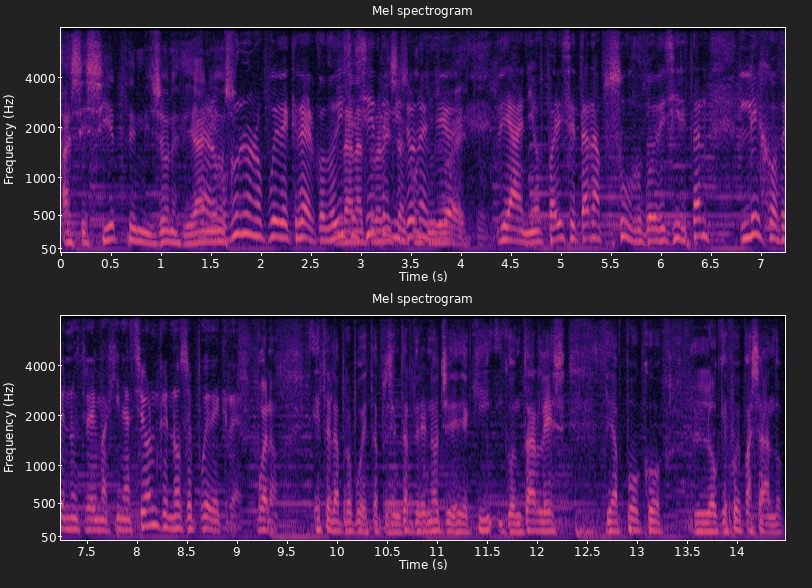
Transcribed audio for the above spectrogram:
Hace 7 millones de Claro, años. porque uno no puede creer, cuando dice 7 naturaleza millones de, de años, parece tan absurdo, es decir, tan lejos de nuestra imaginación que no se puede creer. Bueno, esta es la propuesta, presentar Telenoche desde aquí y contarles de a poco lo que fue pasando.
